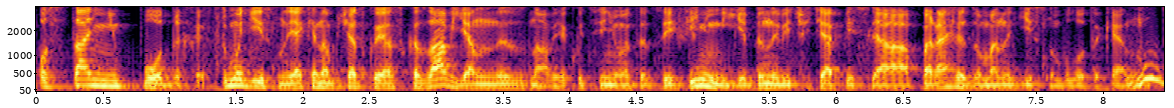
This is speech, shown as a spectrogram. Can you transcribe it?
останні подихи. Тому дійсно, як і на початку я сказав, я не знав, як оцінювати цей фільм. Єдине відчуття після перегляду в мене дійсно було таке: ну.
